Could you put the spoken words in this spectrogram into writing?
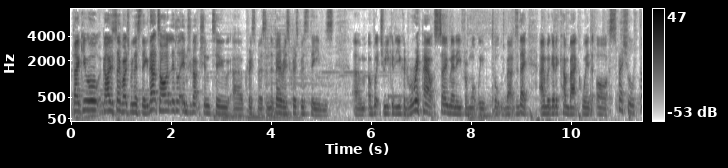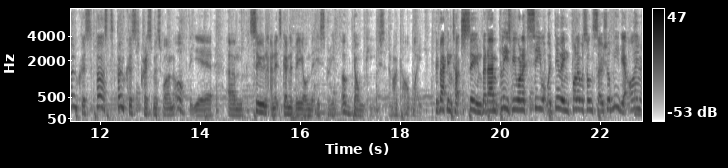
Thank you all, guys, so much for listening. That's our little introduction to uh, Christmas and the various Christmas themes um, of which you could you could rip out so many from what we've talked about today. And we're going to come back with our special focused first focused Christmas one of the year um, soon, and it's going to be on the history of donkeys, and I can't wait. Be back in touch soon, but um, please, if you want to see what we're doing, follow us on social media. I'm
